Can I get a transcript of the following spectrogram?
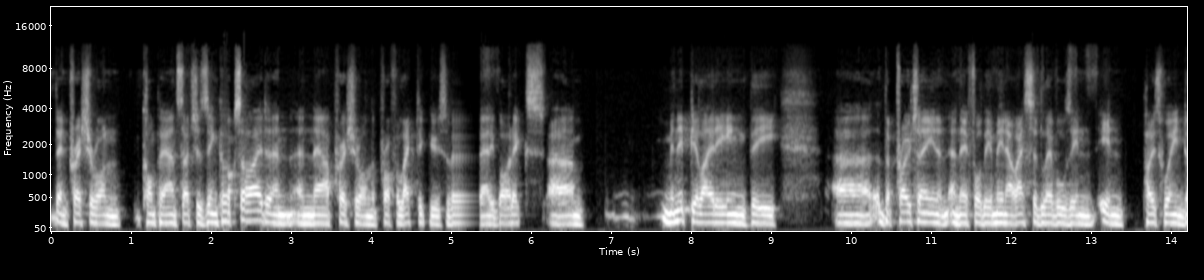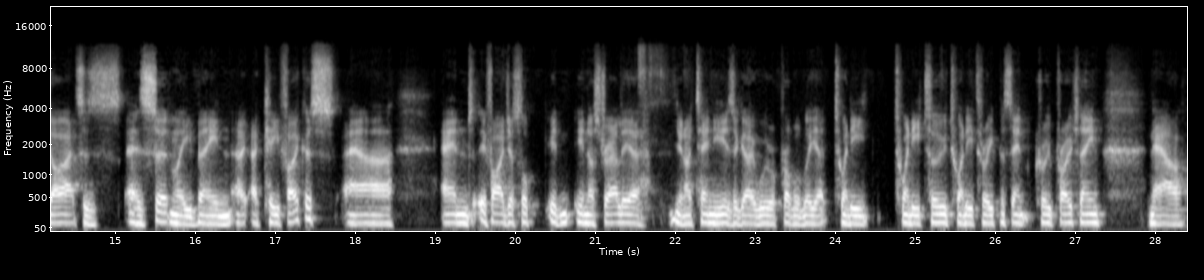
then pressure on compounds such as zinc oxide, and and now pressure on the prophylactic use of antibiotics. Um, manipulating the uh, the protein and, and, therefore the amino acid levels in in post wean diets has has certainly been a, a key focus. Uh, and if I just look in, in Australia, you know, 10 years ago, we were probably at 20, 22, 23% crude protein. Now,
